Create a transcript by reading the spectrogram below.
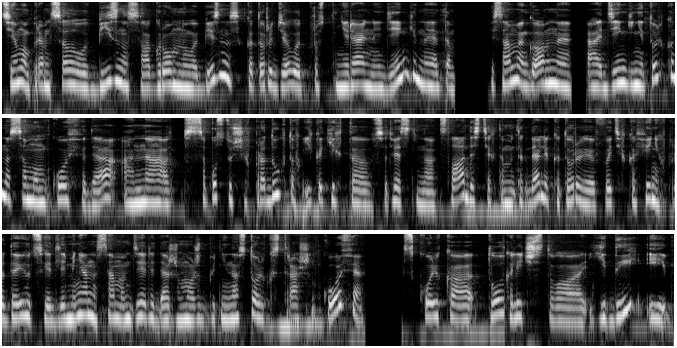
тема прям целого бизнеса, огромного бизнеса, который делает просто нереальные деньги на этом. И самое главное, а деньги не только на самом кофе, да, а на сопутствующих продуктах и каких-то, соответственно, сладостях там и так далее, которые в этих кофейнях продаются. И для меня на самом деле даже может быть не настолько страшен кофе, сколько то количество еды, и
